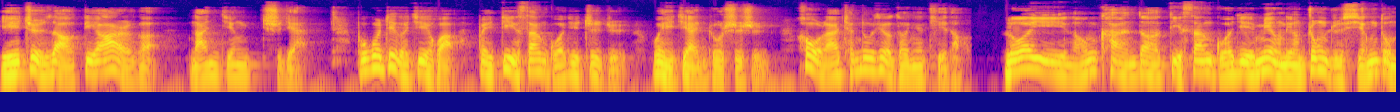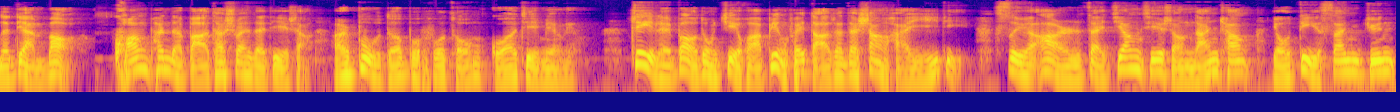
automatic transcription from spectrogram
以制造第二个南京事件。不过，这个计划被第三国际制止，未见诸实施。后来，陈独秀曾经提到，罗亦农看到第三国际命令终止行动的电报。狂喷的把他摔在地上，而不得不服从国际命令。这类暴动计划并非打算在上海一地。四月二日，在江西省南昌，有第三军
